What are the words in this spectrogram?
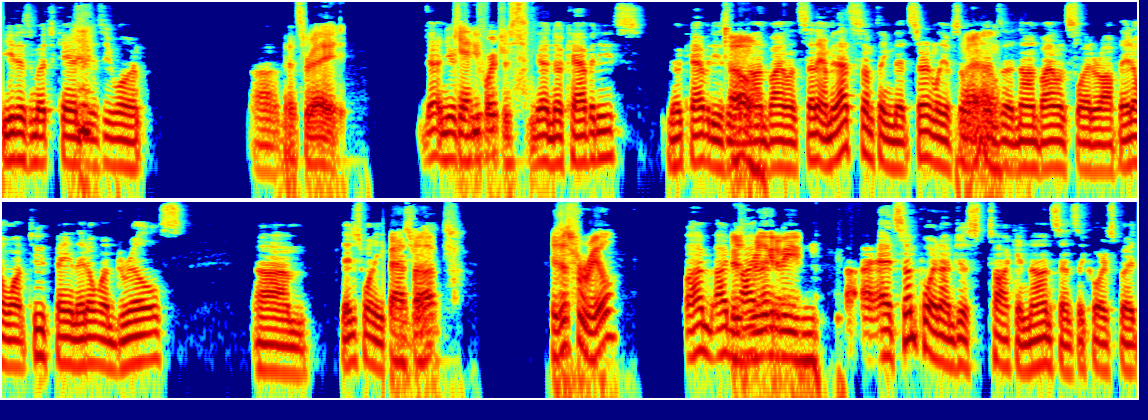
eat as much candy as you want um, That's right. yeah, and you're, Candy Fortress. Yeah, no cavities. No cavities in Oh. a non-violent setting. I mean, that's something that certainly if someone Wow. turns a non-violent slider off, they don't want tooth pain, they don't want drills. Um, they just want to eat bass candy. Is this for real? I'm, I'm, There's I- really going to be. At some point, I'm just talking nonsense, of course, but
